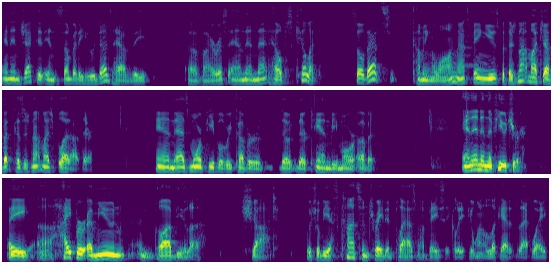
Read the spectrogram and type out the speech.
and inject it into somebody who does have the uh, virus, and then that helps kill it. So that's coming along. That's being used, but there's not much of it because there's not much blood out there. And as more people recover, the, there can be more of it. And then in the future, a uh, hyperimmune globulin shot, which will be a concentrated plasma, basically, if you want to look at it that way.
